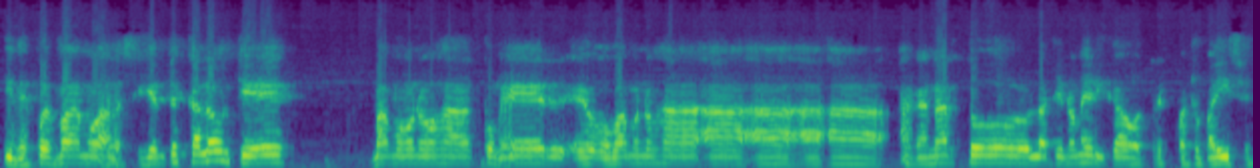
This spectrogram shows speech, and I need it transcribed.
Y después vamos al siguiente escalón, que es vámonos a comer eh, o vámonos a, ganar todo Latinoamérica o tres, cuatro países.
